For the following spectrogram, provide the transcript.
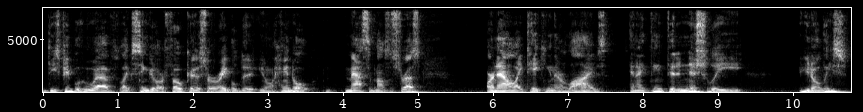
these people who have like singular focus or are able to you know handle massive amounts of stress are now like taking their lives. And I think that initially, you know, at least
